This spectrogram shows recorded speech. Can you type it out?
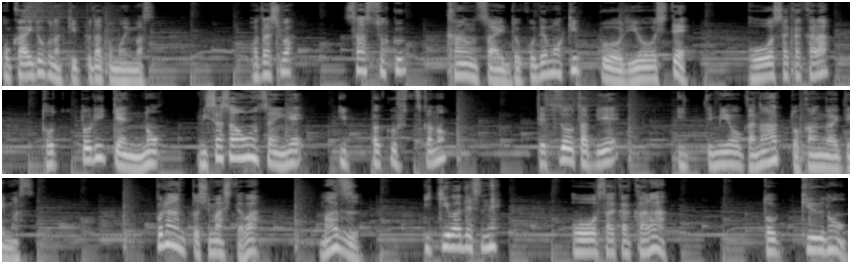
お買い得な切符だと思います。私は早速関西どこでも切符を利用して大阪から鳥取県の三笹温泉へ一泊二日の鉄道旅へ行ってみようかなと考えています。プランとしましては、まず、行きはですね、大阪から特急の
